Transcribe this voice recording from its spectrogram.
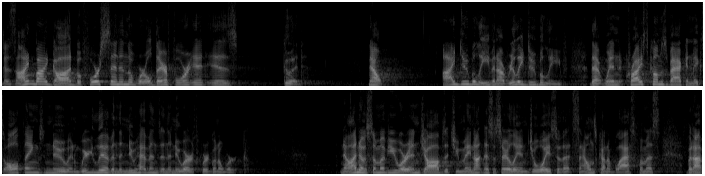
designed by God before sin in the world, therefore, it is good. Now, I do believe, and I really do believe, that when Christ comes back and makes all things new and we live in the new heavens and the new earth, we're going to work. Now, I know some of you are in jobs that you may not necessarily enjoy, so that sounds kind of blasphemous. But I,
